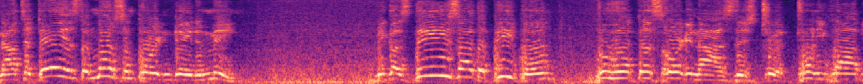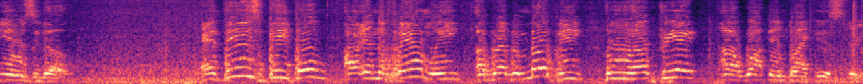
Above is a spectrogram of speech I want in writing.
Now today is the most important day to me because these are the people who helped us organize this trip 25 years ago. And these people are in the family of Reverend Murphy who helped create uh, Walk in Black History.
